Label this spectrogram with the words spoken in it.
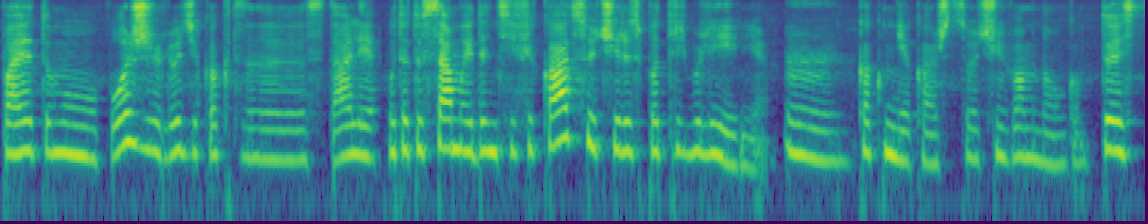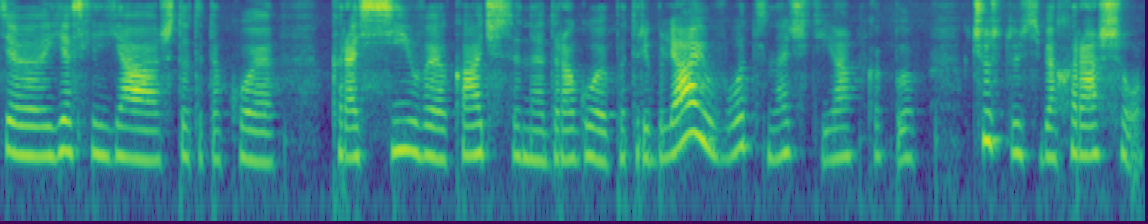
поэтому позже люди как-то стали вот эту самоидентификацию через потребление, mm. как мне кажется, очень во многом. То есть, э, если я что-то такое красивое, качественное, дорогое потребляю, вот, значит, я как бы чувствую себя хорошо.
